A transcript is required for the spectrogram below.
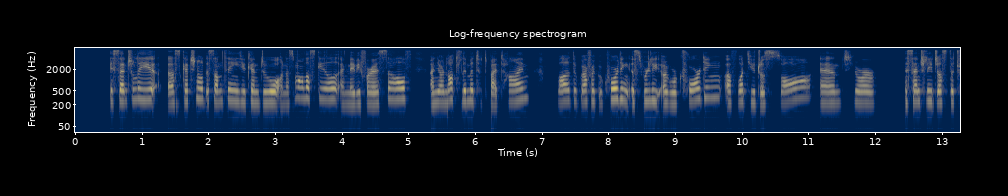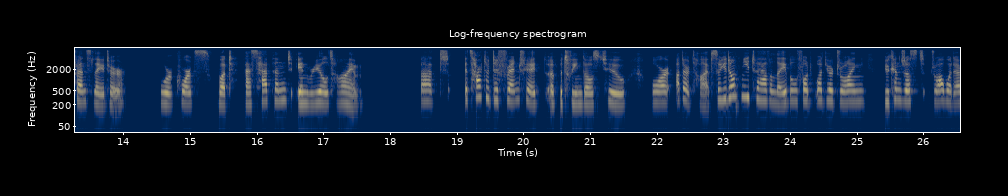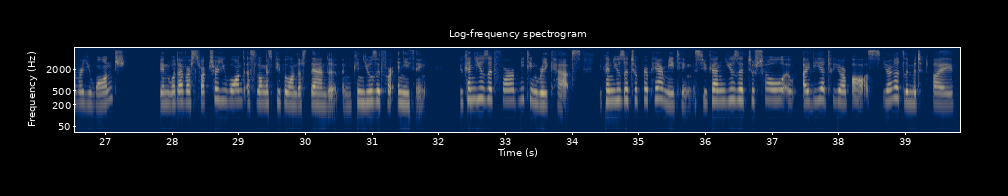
Essentially, a sketchnote is something you can do on a smaller scale and maybe for yourself, and you're not limited by time. While the graphic recording is really a recording of what you just saw, and you're essentially just the translator who records what has happened in real time. But it's hard to differentiate uh, between those two or other types. So you don't need to have a label for what you're drawing. You can just draw whatever you want in whatever structure you want as long as people understand it. And you can use it for anything. You can use it for meeting recaps. You can use it to prepare meetings. You can use it to show an idea to your boss. You're not limited by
